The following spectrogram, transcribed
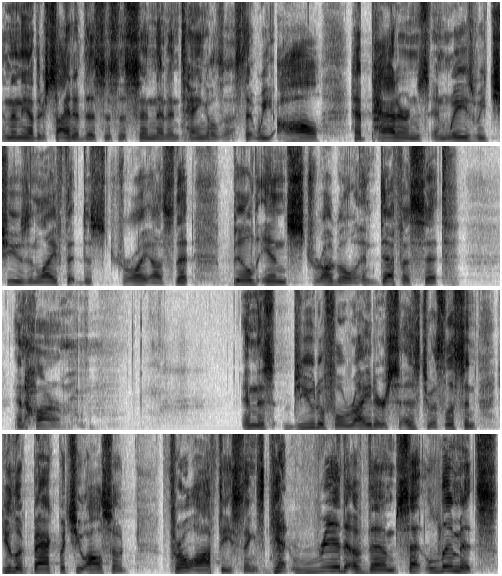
And then the other side of this is the sin that entangles us, that we all have patterns and ways we choose in life that destroy us, that build in struggle and deficit and harm. And this beautiful writer says to us listen, you look back, but you also throw off these things, get rid of them, set limits,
